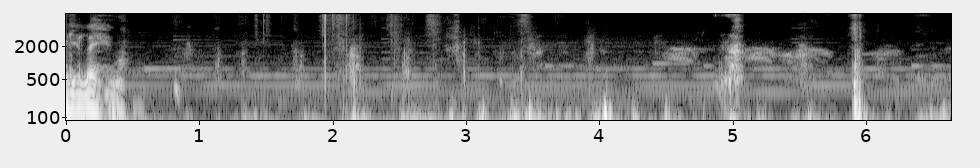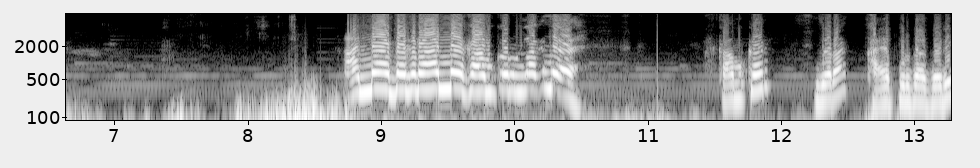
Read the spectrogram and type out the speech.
गेला हे अण्णा दगड अण्णा काम करून लागलं. काम कर जरा खायापुरता तरी.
